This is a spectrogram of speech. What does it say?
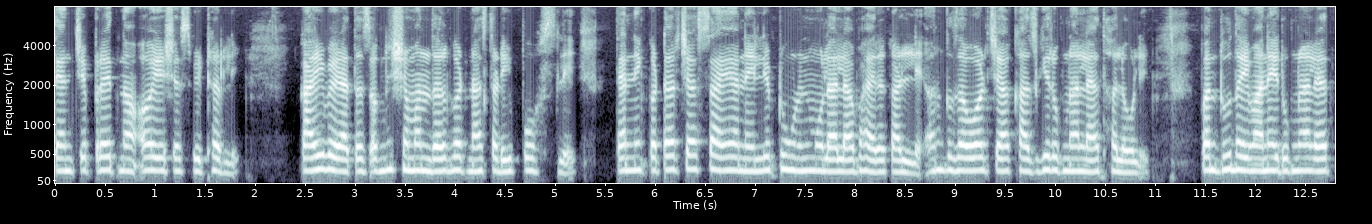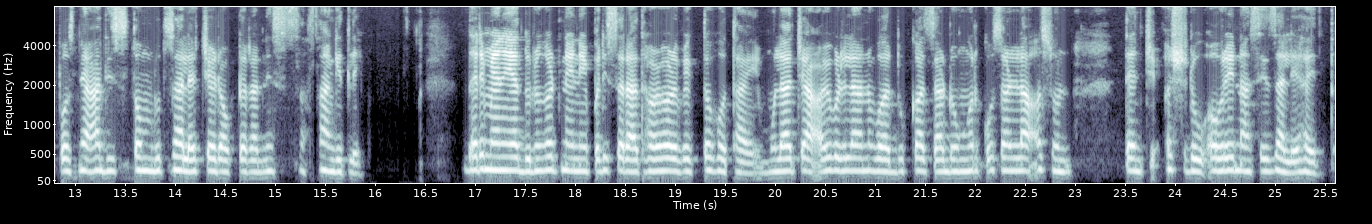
त्यांचे प्रयत्न अयशस्वी ठरले. काही वेळातच अग्निशमन दल घटनास्थळी पोहोचले. त्यांनी कटरच्या साहाय्याने लिफ्ट उघडून मुलाला बाहेर काढले अन जवळच्या खाजगी रुग्णालयात हलवले. पण दुर्दैवाने रुग्णालयात पोहोचण्याआधीच तो मृत झाल्याचे डॉक्टरांनी सांगितले. दरम्यान या दुर्घटनेने परिसरात हळहळ व्यक्त होत आहे. मुलाच्या आईवडिलांवर दुःखाचा डोंगर कोसळला असून त्यांचे अश्रू अवरेनासे झाले आहेत.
